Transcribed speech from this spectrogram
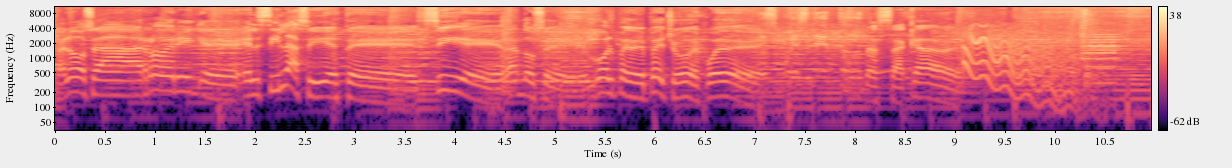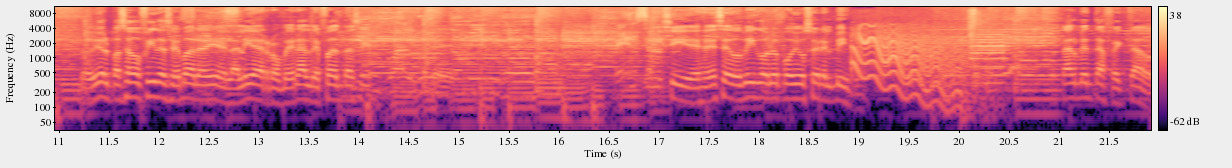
Saludos a Roderick. eh, el Silasi este, sigue dándose golpes de pecho después de una sacada. Lo dio el pasado fin de semana ahí en la Liga de Romeral de Fantasy. Eh, Y sí, desde ese domingo no he podido ser el mismo. Totalmente afectado.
